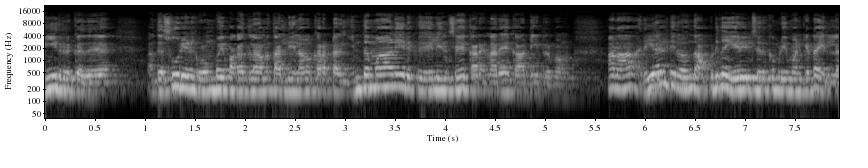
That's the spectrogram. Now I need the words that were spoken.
நீர் இருக்குது. அந்த சூரியனுக்கு ரொம்ப பக்கத்துல இல்லாம தள்ளி இல்லாம கரெக்டா இந்த மாதிரி இருக்க ஏலியன்ஸே நிறைய காட்டிட்டு இருப்பாங்க. ஆனா ரியாலிட்டியில வந்து அப்படிதான் ஏலியன்ஸ் இருக்க முடியுமான்னு கேட்டா இல்ல.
